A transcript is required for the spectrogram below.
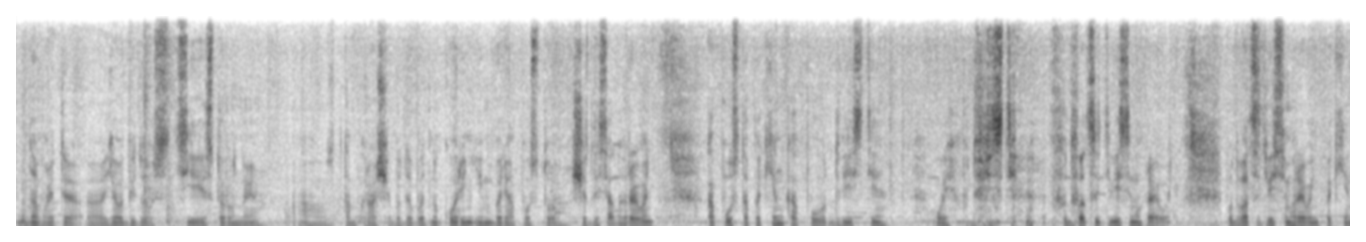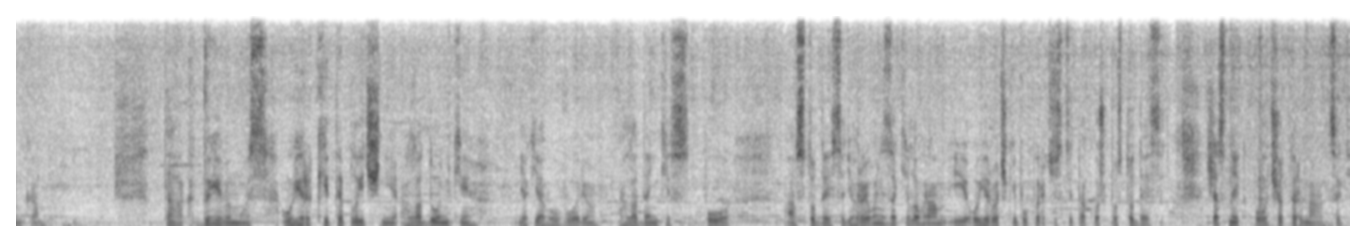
Давайте е, я обійду з цієї сторони. Там краще буде видно. Корінь імбиря по 160 гривень, капуста пекінка по 200. Ой, по 200, по 28 гривень. По 28 гривень пекінка. Так, дивимось. Огірки тепличні, гладонькі, як я говорю, гладенькі по 110 гривень за кілограм і огірочки по пирчасті також по 110. Часник по 14,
